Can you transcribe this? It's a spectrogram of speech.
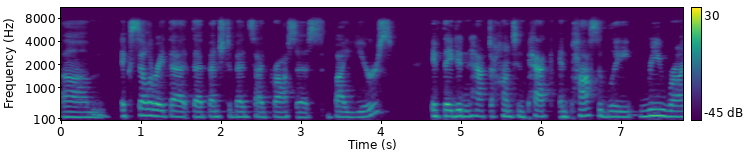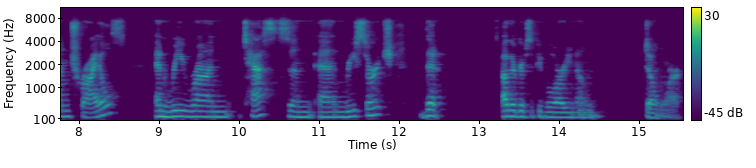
um, accelerate that that bench to bedside process by years if they didn't have to hunt and peck and possibly rerun trials and rerun tests and, and research that other groups of people already know don't work.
